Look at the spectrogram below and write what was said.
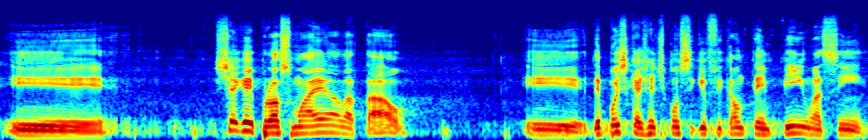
E cheguei próximo a ela, tal. E depois que a gente conseguiu ficar um tempinho assim,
